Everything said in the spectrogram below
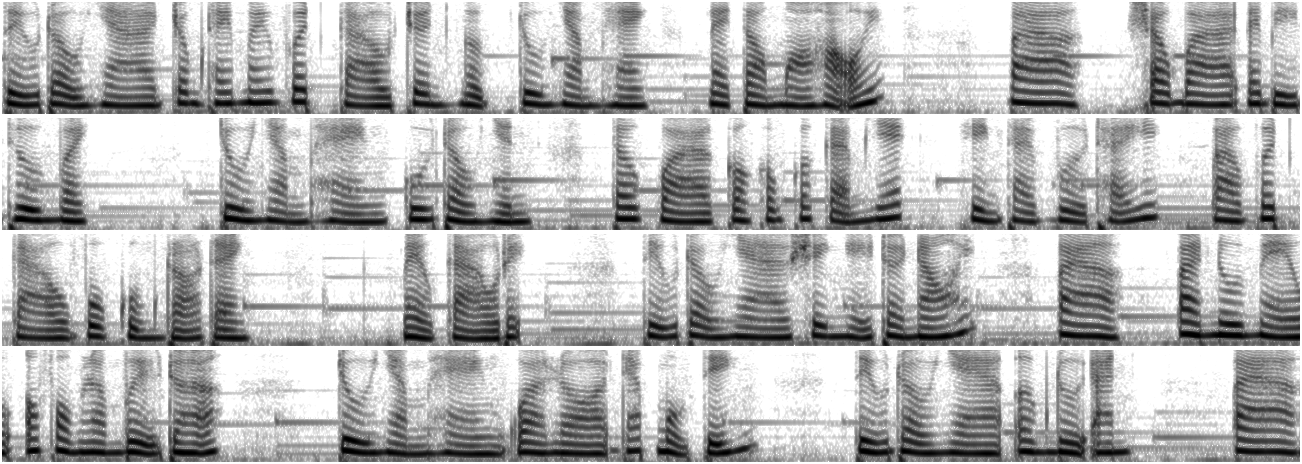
Tiểu đầu nhà trông thấy mấy vết cạo trên ngực chu nhầm hàng lại tò mò hỏi. Ba, sao ba lại bị thương vậy? Chu nhầm hàng cúi đầu nhìn. Tao quả còn không có cảm giác hiện tại vừa thấy ba vết cạo vô cùng rõ ràng. Mèo cạo đấy. Tiểu đầu nhà suy nghĩ rồi nói. Ba, ba nuôi mèo ở phòng làm việc rồi hả? Chu nhầm hàng qua lò đáp một tiếng. Tiểu đầu nhà ôm đùi anh. Ba,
